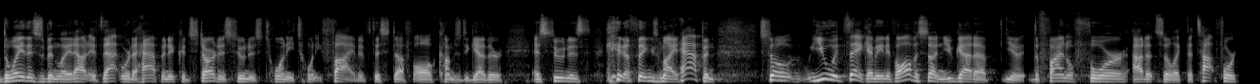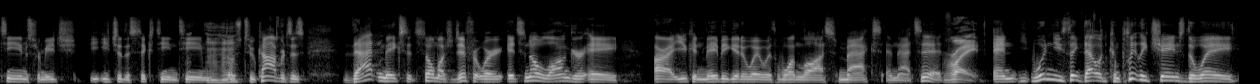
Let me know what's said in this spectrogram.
The way this has been laid out, if that were to happen, it could start as soon as 2025. If this stuff all comes together as soon as you know things might happen, so you would think. I mean, if all of a sudden you've got a you know the final four out of so like the top four teams from each each of the 16 team mm-hmm. those two conferences, that makes it so much different. Where it's no longer a all right, you can maybe get away with one loss max, and that's it. Right. And wouldn't you think that would completely change the way,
